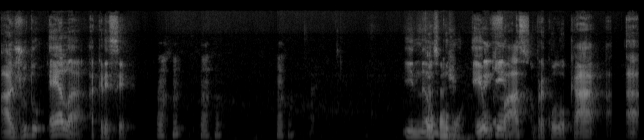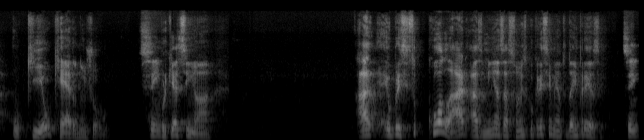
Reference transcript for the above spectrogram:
ajudo ela a crescer? Uhum. Uhum. uhum. E não como eu que... faço para colocar a, a, o que eu quero no jogo. Sim. Porque assim, ó. A, eu preciso colar as minhas ações com o crescimento da empresa. Sim.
